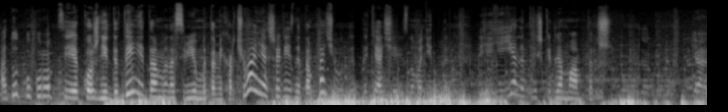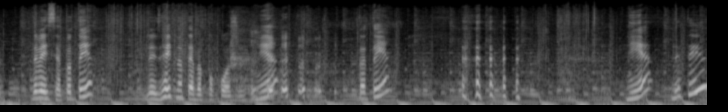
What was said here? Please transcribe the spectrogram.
А тут по коробці кожній дитині, там на сім'ю ми там і харчування ще різне, там печиво дитяче різноманітне, гігієни трішки для мам. Так що. Дякую. Дивися, то ти? Дивись, геть на тебе похоже. Ні? То ти? Ні? Не ти?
